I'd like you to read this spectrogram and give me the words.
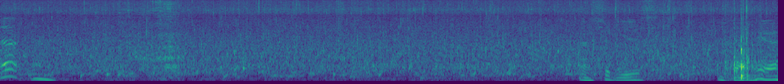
Uh, I should use this down here.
